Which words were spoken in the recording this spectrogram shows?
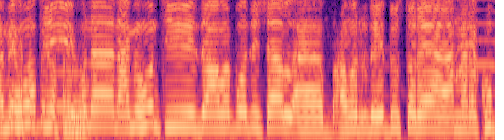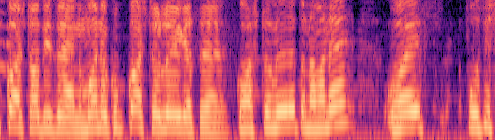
আমি শুনছি। শুনেন আমি শুনছি যে আমার পঁচিশ সাল আমার এই দুস্তরে আপনারা খুব কষ্ট দিছেন। মনে খুব কষ্ট লয়ে গেছে। কষ্ট লয়ে তো না মানে ওই পঁচিশ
